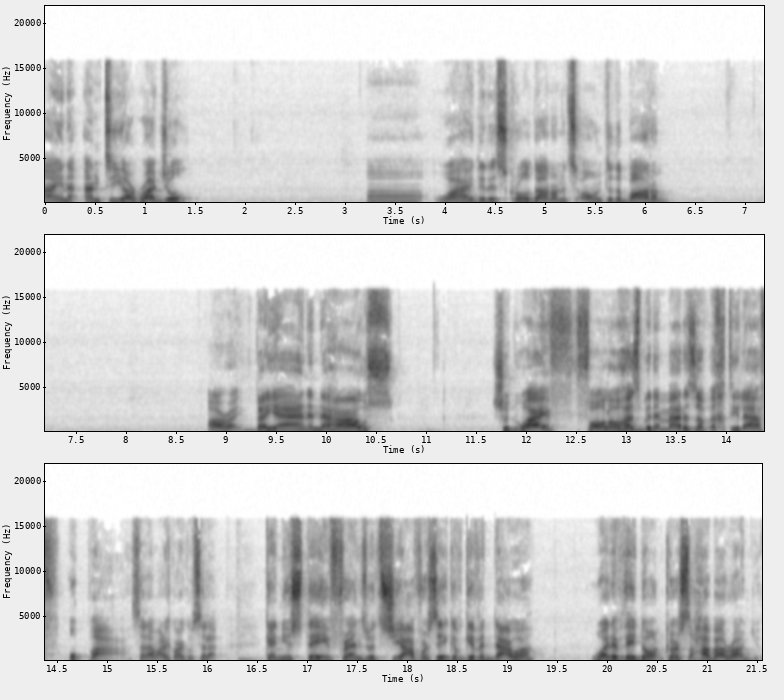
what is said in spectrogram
أين أنت يا رجل؟ uh, why did it scroll down on its own to the bottom? All right. Bayan in the house. Should wife follow husband in matters of ikhtilaf? Uppa. Salam alaikum salam. Can you stay friends with Shia for sake of giving da'wah? What if they don't curse Sahaba around you?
